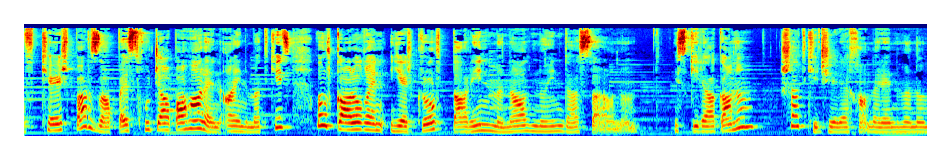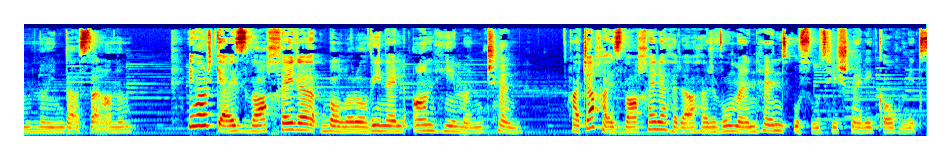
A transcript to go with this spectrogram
ովքեր պարզապես խոճապահար են այն մտքից, որ կարող են երկրորդ տարին մնալ նույն դասարանում։ Իսկ իրականում շատ քիչ երեխաներ են մնում նույն դասարանում։ Իհարկե, այս վախերը բոլորովին էլ անհիմն չեն։ Հաճախ այս վախերը հրահրվում են հենց ուսուցիչների կողմից։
